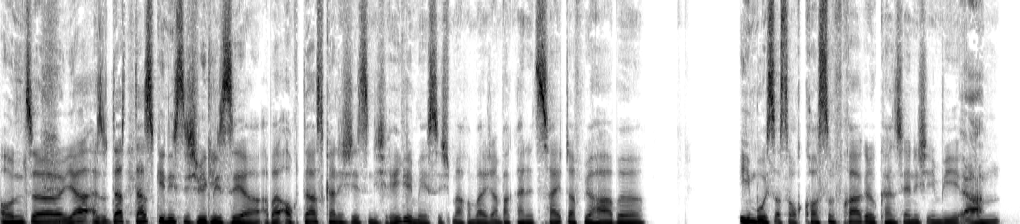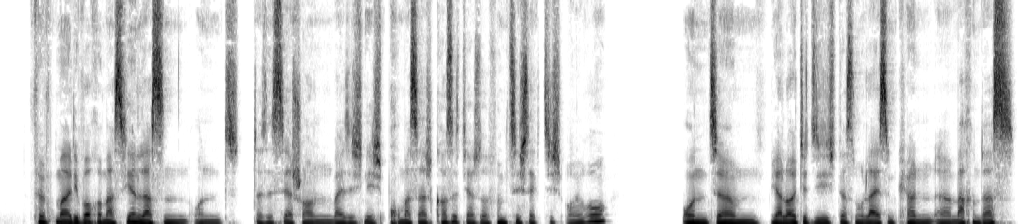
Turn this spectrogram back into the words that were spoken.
Und äh, ja, also das, das genieße ich wirklich sehr. Aber auch das kann ich jetzt nicht regelmäßig machen, weil ich einfach keine Zeit dafür habe. Irgendwo ist das auch Kostenfrage. Du kannst ja nicht irgendwie ja. ähm, fünfmal die Woche massieren lassen. Und das ist ja schon, weiß ich nicht, pro Massage kostet ja so 50, 60 Euro. Und ähm, ja, Leute, die sich das nur leisten können, äh, machen das.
